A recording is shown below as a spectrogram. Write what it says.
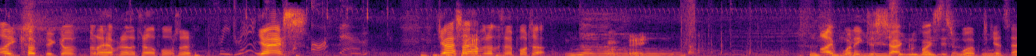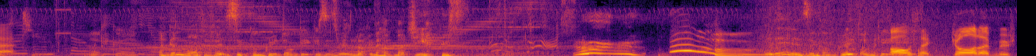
I hope to God I have another teleporter. Yes! Awesome. Yes, I have another teleporter. No. Okay. I'm willing to Use all of sacrifice this worm to get that. Oh god. I'm gonna laugh if it's a concrete donkey because it's really not gonna have much use. Ooh. It is a concrete donkey. Oh, thank God I moved.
